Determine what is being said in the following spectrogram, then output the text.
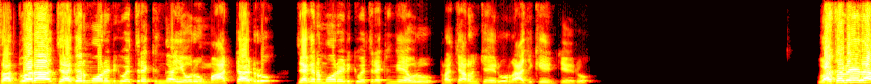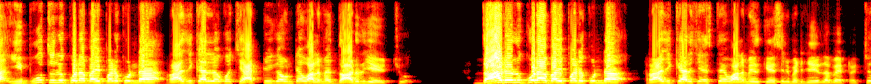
తద్వారా జగన్మోహన్ రెడ్డికి వ్యతిరేకంగా ఎవరు మాట్లాడరు జగన్మోహన్ రెడ్డికి వ్యతిరేకంగా ఎవరు ప్రచారం చేయరు రాజకీయం చేయరు. ఒకవేళ ఈ బూతులకు కూడా భయపడకుండా రాజకీయాల్లోకి వచ్చి యాక్టివ్గా ఉంటే వాళ్ళ మీద దాడులు చేయొచ్చు. దాడులకు కూడా భయపడకుండా రాజకీయాలు చేస్తే వాళ్ళ మీద కేసులు పెట్టి జైల్లో పెట్టవచ్చు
